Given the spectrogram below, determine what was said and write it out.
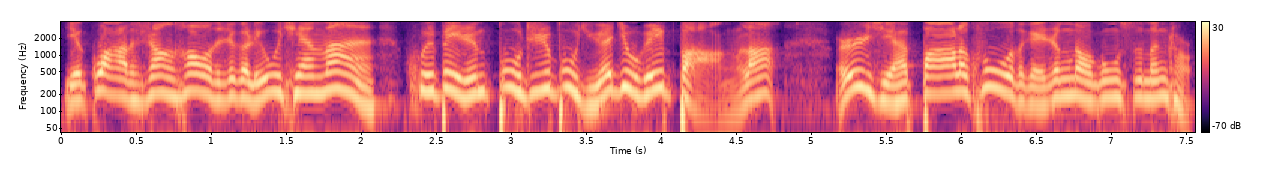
也挂得上号的这个刘千万会被人不知不觉就给绑了，而且还扒了裤子给扔到公司门口。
